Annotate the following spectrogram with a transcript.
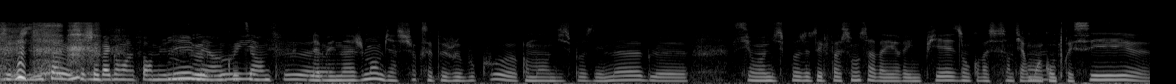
je, je dis ça, parce que je sais pas comment le formuler, mais un Oui. côté un peu. euh, l'aménagement, bien sûr que ça peut jouer beaucoup. euh, comment on dispose des meubles. euh, si on dispose de telle façon, ça va aérer une pièce, donc on va se sentir moins Ouais. compressé. euh,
